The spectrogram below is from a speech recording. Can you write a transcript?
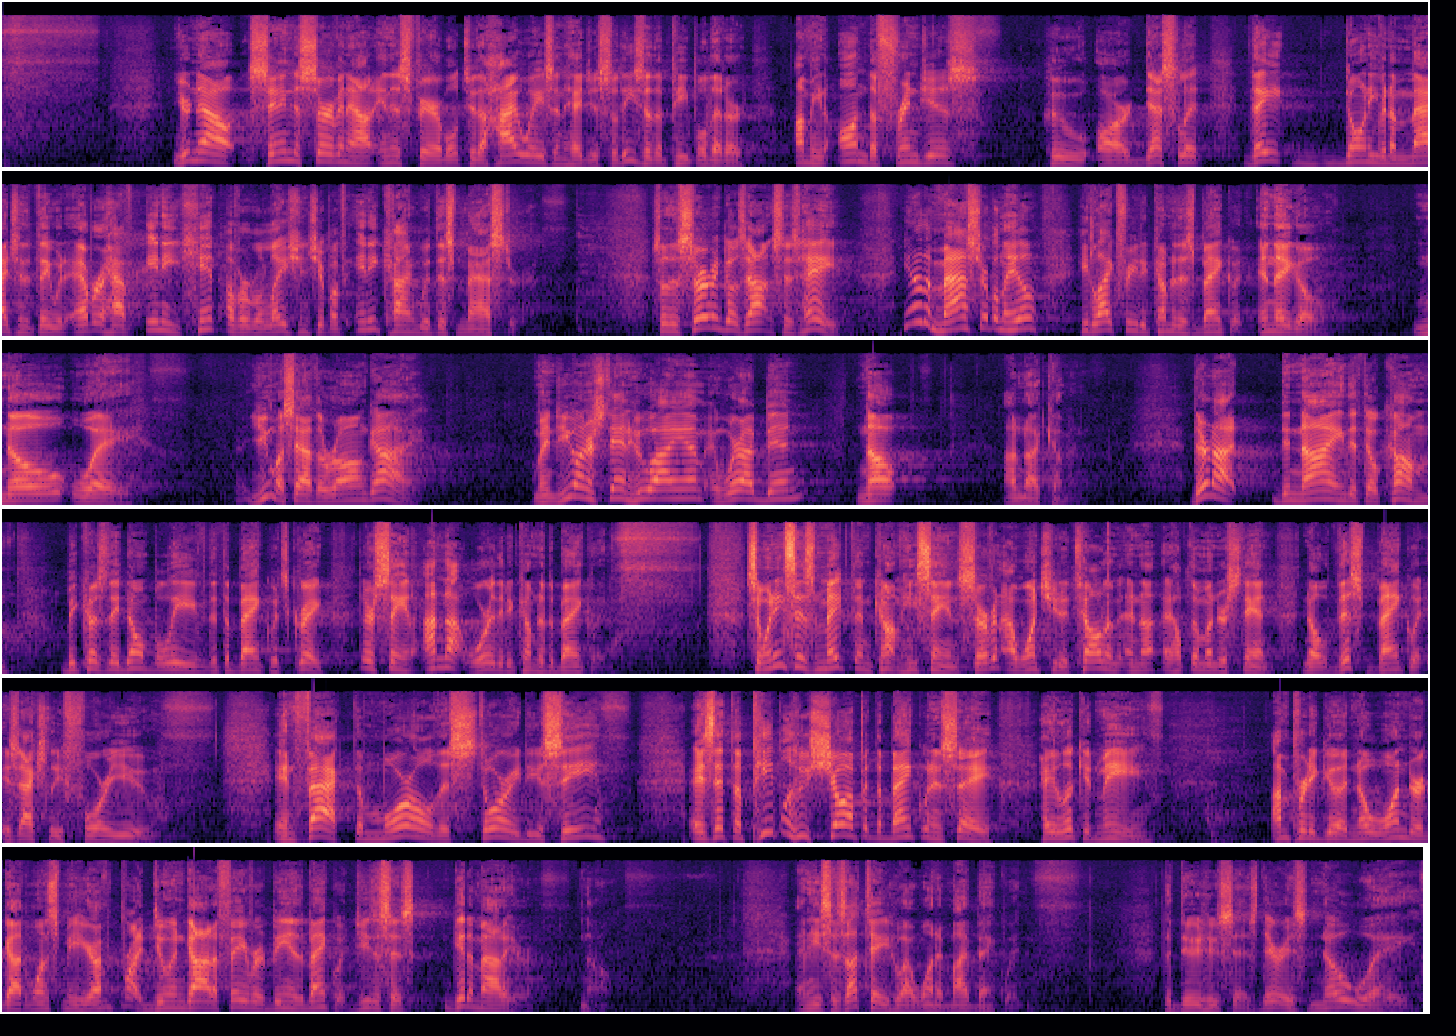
You're now sending the servant out in this parable to the highways and hedges. So, these are the people that are, I mean, on the fringes who are desolate, they don't even imagine that they would ever have any hint of a relationship of any kind with this master. So the servant goes out and says, Hey, you know the master up on the hill? He'd like for you to come to this banquet. And they go, No way. You must have the wrong guy. I mean, do you understand who I am and where I've been? No, I'm not coming. They're not denying that they'll come because they don't believe that the banquet's great. They're saying, I'm not worthy to come to the banquet. So when he says make them come, he's saying, Servant, I want you to tell them and uh, help them understand no, this banquet is actually for you. In fact, the moral of this story, do you see, is that the people who show up at the banquet and say, Hey, look at me. I'm pretty good. No wonder God wants me here. I'm probably doing God a favor at being at the banquet. Jesus says, Get them out of here. No. And he says, I'll tell you who I want at my banquet. The dude who says, There is no way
